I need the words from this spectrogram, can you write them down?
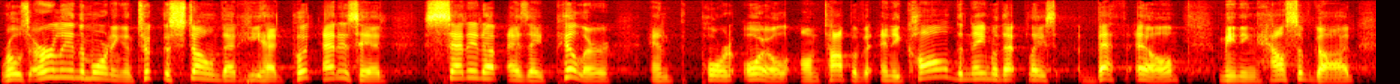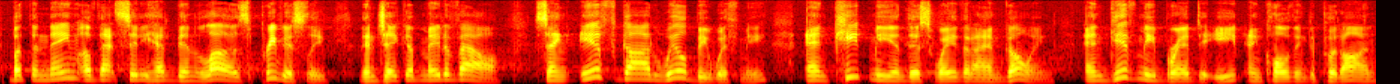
rose early in the morning and took the stone that he had put at his head, set it up as a pillar, and poured oil on top of it. And he called the name of that place Bethel, meaning house of God, but the name of that city had been Luz previously. Then Jacob made a vow saying, If God will be with me and keep me in this way that I am going, and give me bread to eat and clothing to put on,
